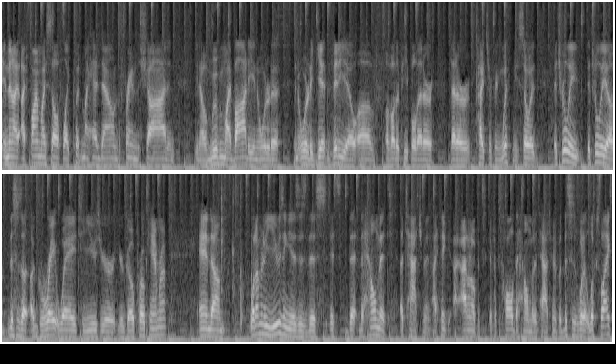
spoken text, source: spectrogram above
and then I, I find myself like putting my head down to frame the shot and you know, moving my body in order to in order to get video of, of other people that are that are kite surfing with me. So it it's really it's really a this is a, a great way to use your your GoPro camera. And um, what I'm to be using is is this it's the, the helmet attachment. I think I don't know if it's if it's called the helmet attachment, but this is what it looks like.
